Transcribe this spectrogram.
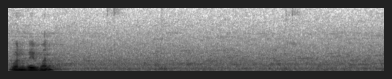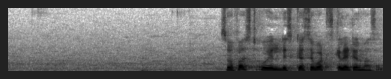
one by one. So first we will discuss about skeletal muscle.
